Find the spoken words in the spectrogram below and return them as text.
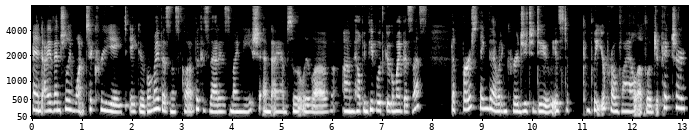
And I eventually want to create a Google My Business Club because that is my niche and I absolutely love um, helping people with Google My Business. The first thing that I would encourage you to do is to complete your profile, upload your picture,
